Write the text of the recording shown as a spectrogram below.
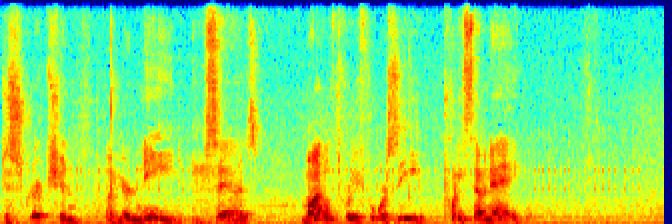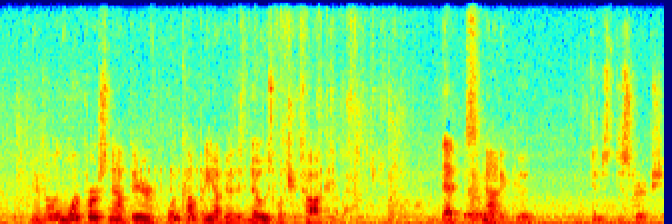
description of your need says Model 34Z 27A, there's only one person out there, one company out there that knows what you're talking about. That's not a good des- description.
